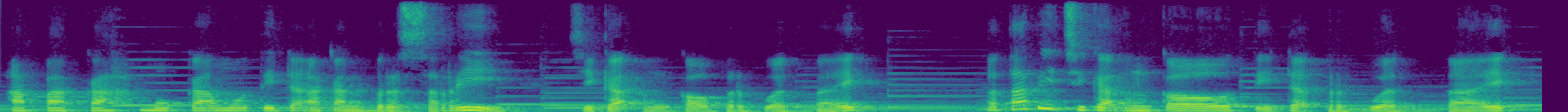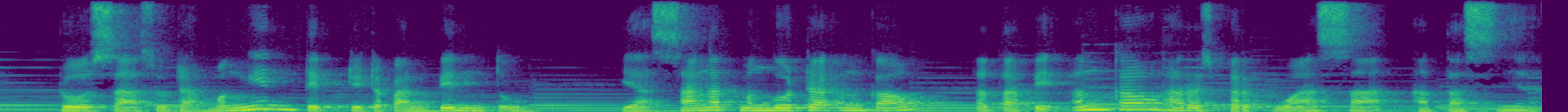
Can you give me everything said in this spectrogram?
Apakah mukamu tidak akan berseri jika engkau berbuat baik?" Tetapi jika engkau tidak berbuat baik, dosa sudah mengintip di depan pintu. Ia sangat menggoda engkau, tetapi engkau harus berkuasa atasnya.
